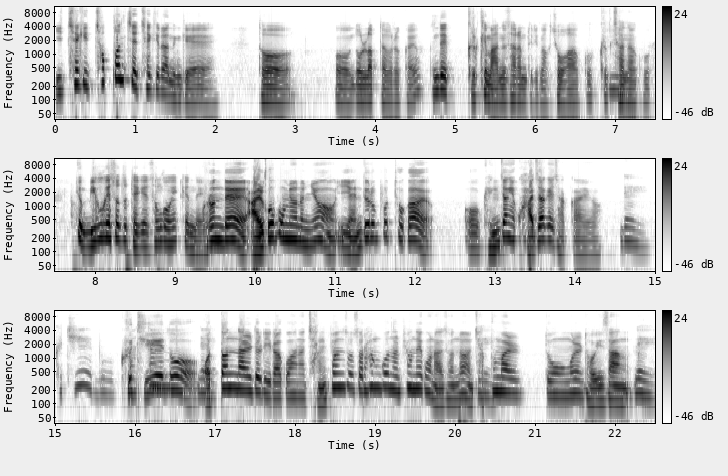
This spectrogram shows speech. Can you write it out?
이 책이 첫 번째 책이라는 게 더, 어, 놀랍다 그럴까요? 근데 그렇게 많은 사람들이 막 좋아하고, 극찬하고. 그 미국에서도 되게 성공했겠네요. 그런데 알고 보면은요, 이 앤드루 포터가 어, 굉장히 과작의 작가예요. 네. 그 뒤에 뭐. 그 마땅히- 뒤에도 네. 어떤 날들이라고 하는 장편 소설 한 권을 펴내고 나서는 작품 활 동을 더 이상 네.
